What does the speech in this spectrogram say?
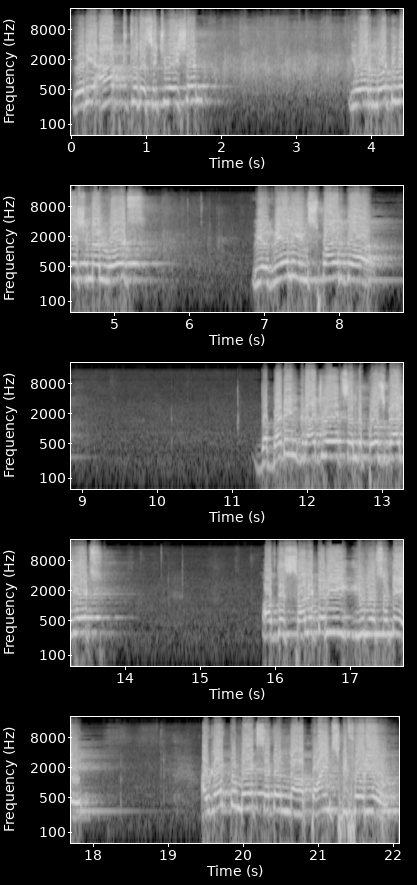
very apt to the situation. Your motivational words will really inspire the the budding graduates and the postgraduates of this solitary university, I would like to make certain uh, points before you.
